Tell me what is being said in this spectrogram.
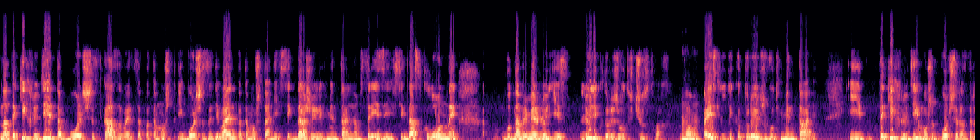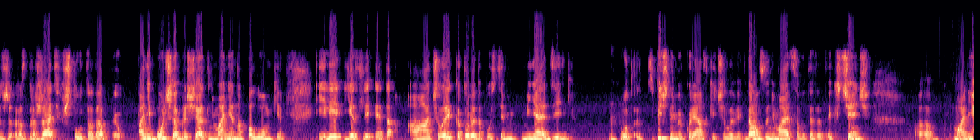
на таких людей это больше сказывается, потому что и больше задевает, потому что они всегда жили в ментальном срезе и всегда склонны. Вот, например, люди, есть люди, которые живут в чувствах, mm -hmm. да, а есть люди, которые живут в ментале. И таких людей может больше раздражать, раздражать что-то, да, они больше обращают внимание на поломки. Или если это а, человек, который, допустим, меняет деньги. Mm -hmm. Вот типичный меркурианский человек, да, он занимается вот этот exchange money.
